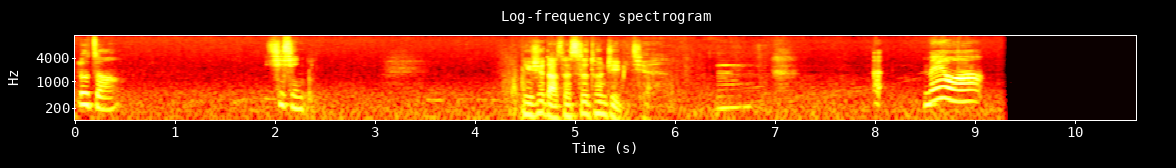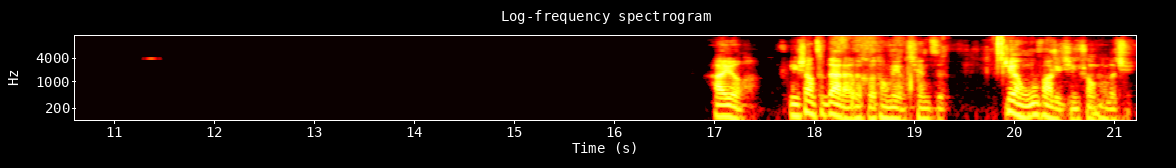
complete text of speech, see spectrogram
陆总，谢谢你。你是打算私吞这笔钱？呃，没有啊。还有，你上次带来的合同没有签字，这样无法履行双方的权益。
